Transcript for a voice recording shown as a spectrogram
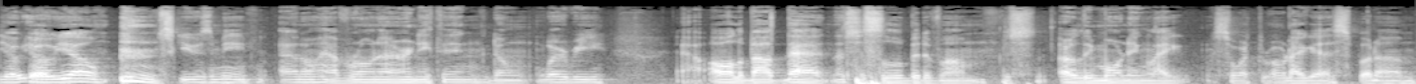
Yo, yo, yo. Excuse me. I don't have Rona or anything. Don't worry. All about that. That's just a little bit of um just early morning like sore throat, I guess. But um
